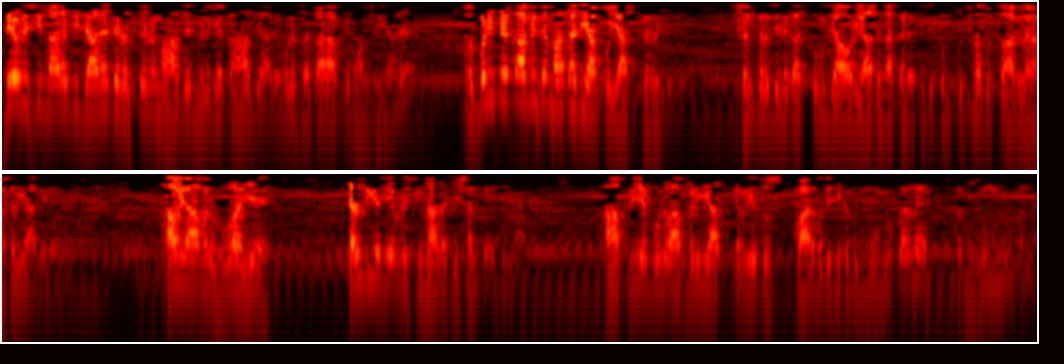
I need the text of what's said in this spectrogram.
देव ऋषि नारद जी जा रहे थे रस्ते में, महादेव मिल गए, कहाँ से आ रहे बोले, सरकार आपके धाम से आ रहे और बड़ी बेताबी से माता जी आपको याद कर रही है। शंकर जी ने कहा, तुम जाओ और याद ना करे, क्योंकि तुम कुछ ना कुछ तो आग लगा कर ही आ गए हो अब यहाँ पर हुआ ये चल दिए देव ऋषि नारद जी, शंकर जी आए। हाँ प्रिय, बोलो, आप बड़ी याद कर रही हो तो पार्वती जी कभी मुँह यू कर ले, कभी यूँ मुँह कर ले।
